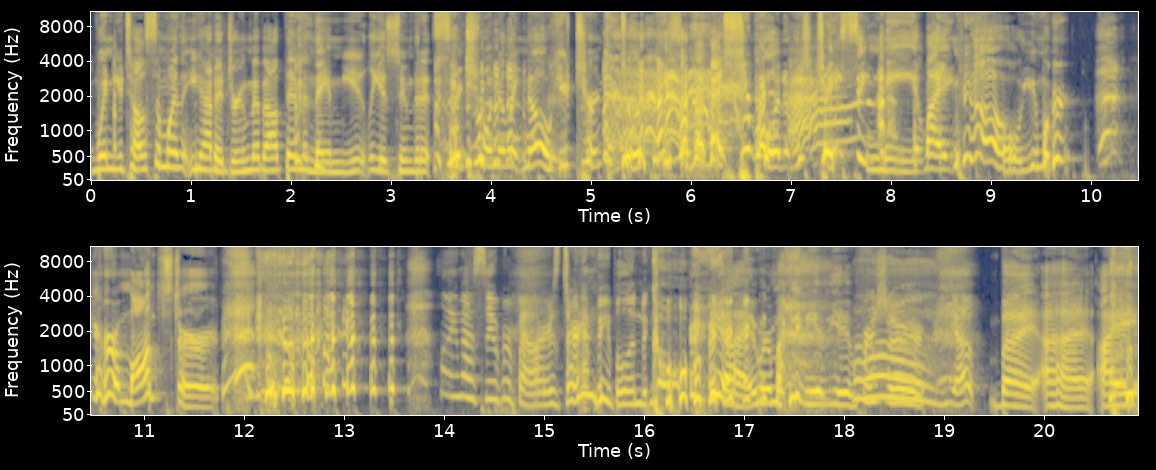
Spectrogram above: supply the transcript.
When you tell someone that you had a dream about them and they immediately assume that it's sexual, and you're like, no, you turned into a piece of a vegetable and it was chasing me. Like, no, you were, you're a monster. Like my superpower is turning people into corn. Yeah, it reminded me of you for sure. Yep. but uh, I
